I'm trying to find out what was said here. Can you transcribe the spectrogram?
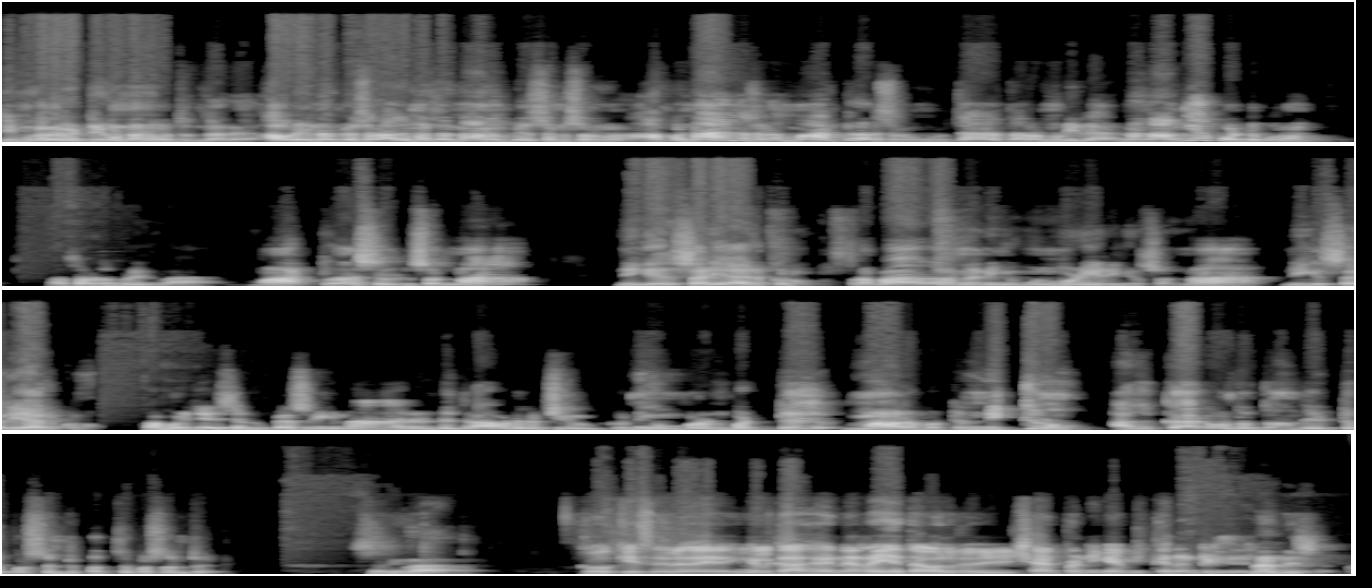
திமுக வெற்றி கொண்டான்னு ஒருத்தந்தார் அவர் என்ன பேசுகிறோம் அது மாதிரி தான் நானும் பேசுகிறேன்னு சொல்லுவேன். அப்போ நான் என்ன சொன்னேன் மாற்று அரசியல் உங்களுக்கு தர முடியல. நாங்கள் அங்கேயே போட்டு போகிறோம் நான் சொல்கிறது புரியுதுங்களா? மாற்று அரசியல்னு சொன்னால் நீங்கள் சரியாக இருக்கணும். பிரபாகரனை நீங்கள் முன்மொழிகிறீங்கன்னு சொன்னால் நீங்கள் சரியாக இருக்கணும். தமிழ் தேசியம் பேசுனீங்கன்னா ரெண்டு திராவிட கட்சிகளுக்கும் நீங்கள் முரண்பட்டு மாறுபட்டு நிற்கணும் அதுக்காக வந்தது தான் அந்த எட்டு பர்சன்ட் பத்து பர்சன்ட் சரிங்களா? Okay sir. எங்களுக்காக நிறைய தகவல்கள் ஷேர் பண்ணீங்க. மிக்க நன்றி சார். நன்றி சார்.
